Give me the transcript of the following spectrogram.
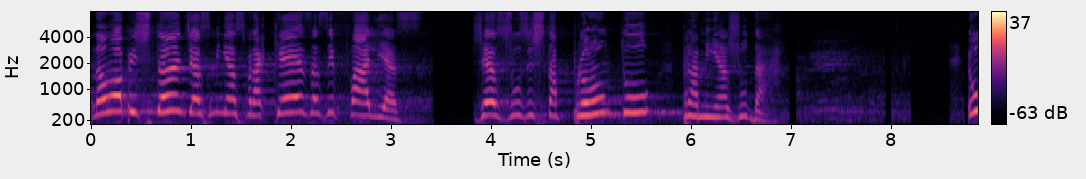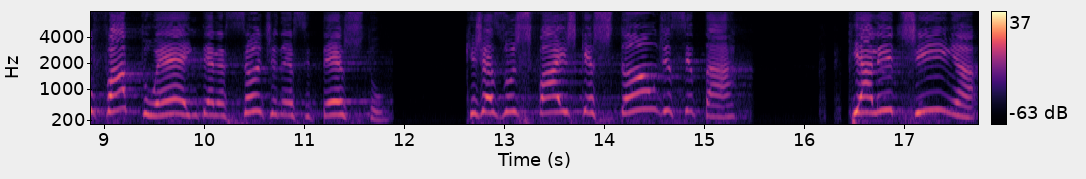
Não obstante as minhas fraquezas e falhas, Jesus está pronto para me ajudar. O fato é interessante nesse texto que Jesus faz questão de citar que ali tinha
